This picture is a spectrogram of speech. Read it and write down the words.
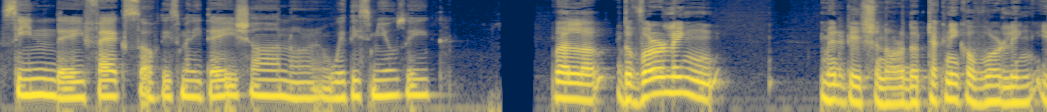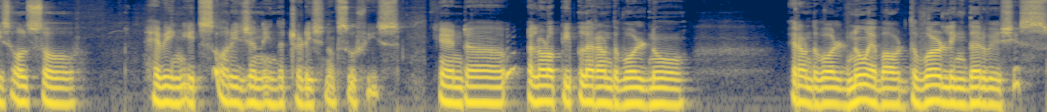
seen the effects of this meditation or with this music? Well, uh, the whirling meditation or the technique of whirling is also having its origin in the tradition of Sufis. And uh, a lot of people around the world know around the world know about the whirling dervishes.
